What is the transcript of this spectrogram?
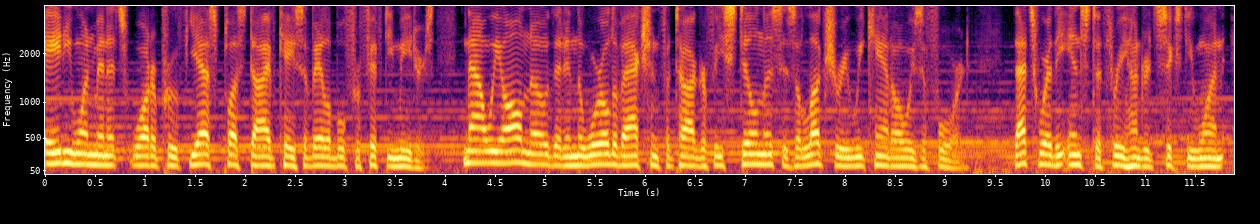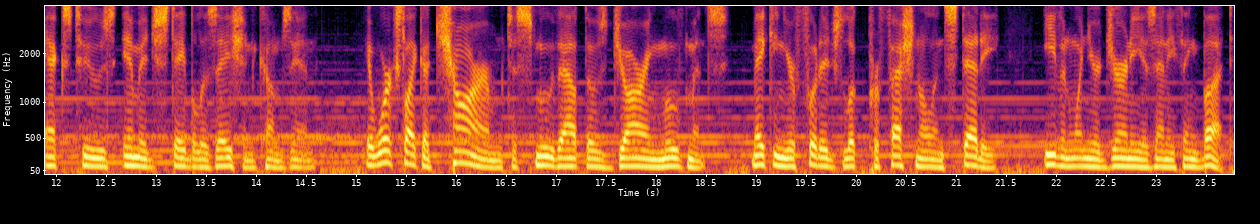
81 minutes, waterproof yes, plus dive case available for 50 meters. Now we all know that in the world of action photography, stillness is a luxury we can't always afford. That's where the Insta360 ONE X2's image stabilization comes in. It works like a charm to smooth out those jarring movements, making your footage look professional and steady, even when your journey is anything but.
